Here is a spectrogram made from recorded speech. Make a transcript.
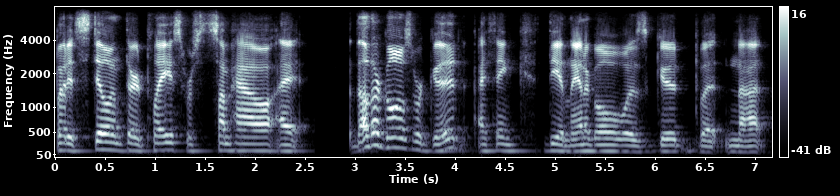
but it's still in third place. Where somehow I, the other goals were good. I think the Atlanta goal was good, but not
